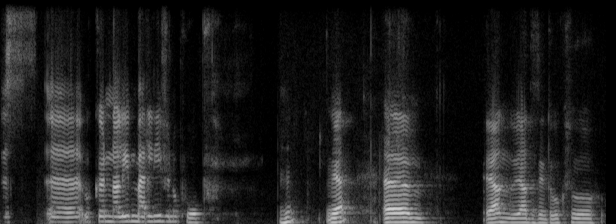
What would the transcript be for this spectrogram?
Dus eh, we kunnen alleen maar leven op hoop. Ja. Ehm, ja, ja, er zijn toch ook zo...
